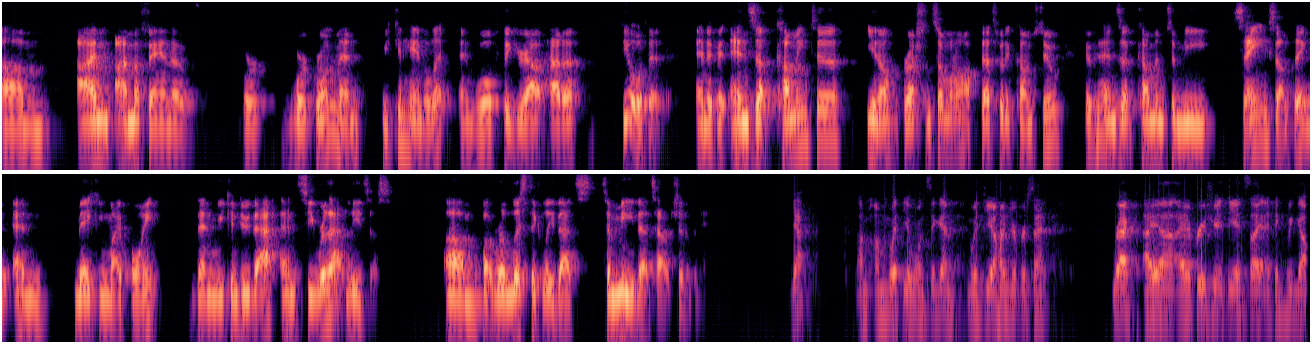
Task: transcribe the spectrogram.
Um, I'm I'm a fan of we're we're grown men. We can handle it, and we'll figure out how to deal with it. And if it ends up coming to you know brushing someone off, that's what it comes to. If it ends up coming to me saying something and making my point, then we can do that and see where that leads us. Um, but realistically, that's to me, that's how it should have been. Yeah, I'm, I'm with you once again, with you 100%. Rec, I, uh, I appreciate the insight. I think we got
